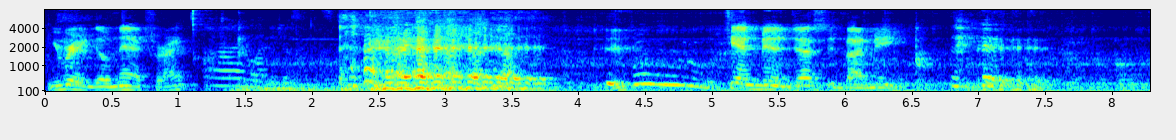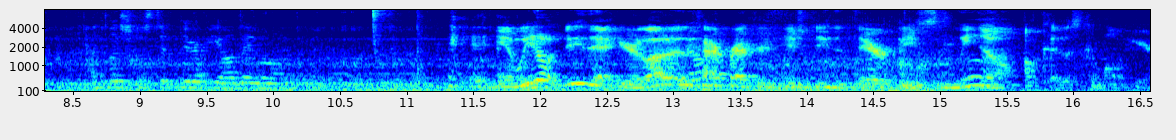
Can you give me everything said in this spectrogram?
You ready to go next, right? I want adjustments. She hadn't been adjusted by me. Electrical step therapy all day long. Yeah, we don't do that here. A lot of the chiropractors just do the therapies, and we don't. Okay, let's come over here.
